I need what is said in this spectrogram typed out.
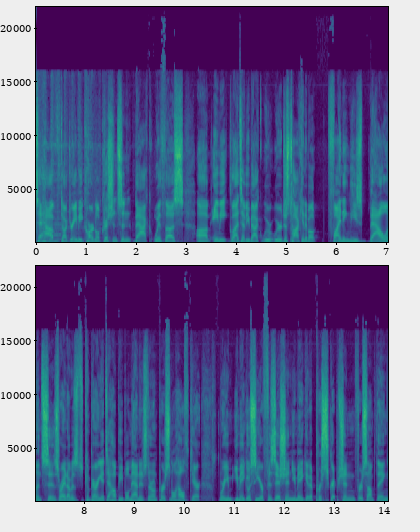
to have Dr. Amy Cardinal Christianson back with us. Um, Amy, glad to have you back. We were, we were just talking about finding these balances, right? I was comparing it to how people manage their own personal health care, where you, you may go see your physician, you may get a prescription for something,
